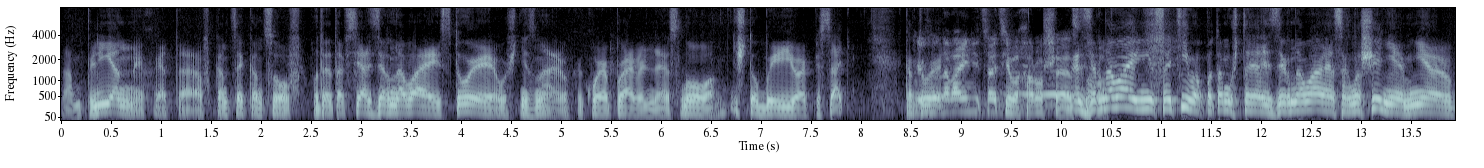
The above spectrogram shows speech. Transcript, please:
там, пленных, это, в конце концов, вот эта вся зерновая история, уж не знаю, какое правильное слово, чтобы ее описать, Которая... Зерновая инициатива хорошая. Слово. Зерновая инициатива, потому что зерновое соглашение мне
